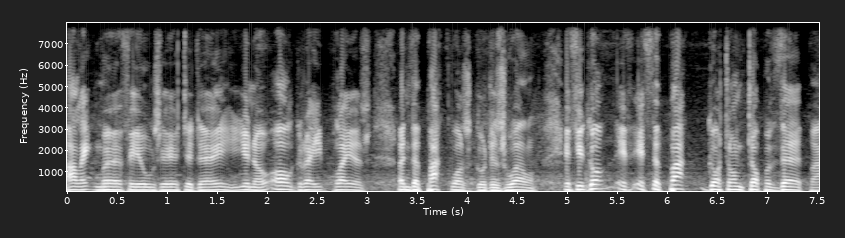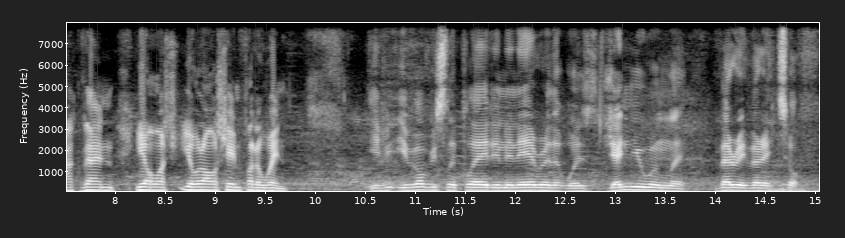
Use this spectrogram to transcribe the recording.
Alec Murphy who's here today. You know, all great players. And the pack was good as well. If you got, if, if the pack got on top of their pack, then you're you're always in for a win. You've, you've obviously played in an era that was genuinely very, very tough.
